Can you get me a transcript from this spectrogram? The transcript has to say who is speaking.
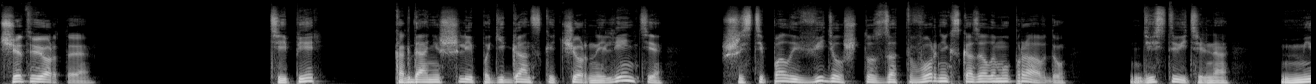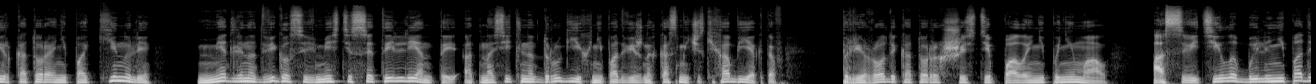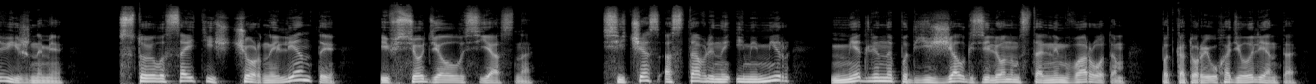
Speaker 1: Четвертое.
Speaker 2: Теперь, когда они шли по гигантской черной ленте, Шестипалый видел, что затворник сказал ему правду. Действительно, мир, который они покинули, медленно двигался вместе с этой лентой относительно других неподвижных космических объектов, природы которых Шестипалый не понимал, а светила были неподвижными. Стоило сойти с черной ленты — и все делалось ясно. Сейчас оставленный ими мир медленно подъезжал к зеленым стальным воротам, под которые уходила лента.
